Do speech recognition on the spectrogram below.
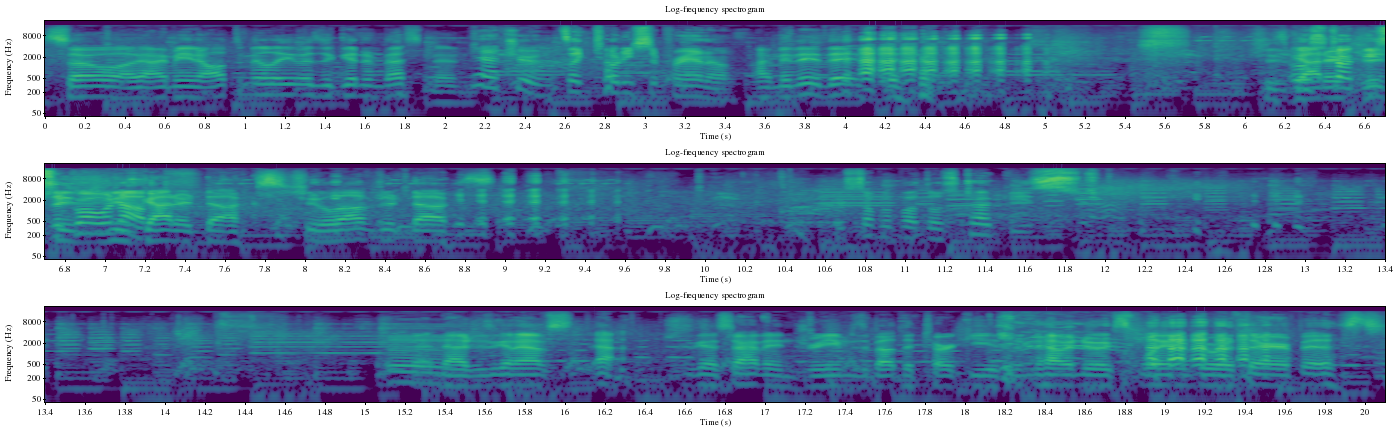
So I mean, ultimately, it was a good investment. Yeah, true. It's like Tony Soprano. I mean, they, they, she's got her. She's, are growing she's got her ducks. She loves her ducks. What's up about those turkeys? And now she's gonna have. Uh, s- ah, gonna start having dreams about the turkeys and having to explain them to her therapist.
